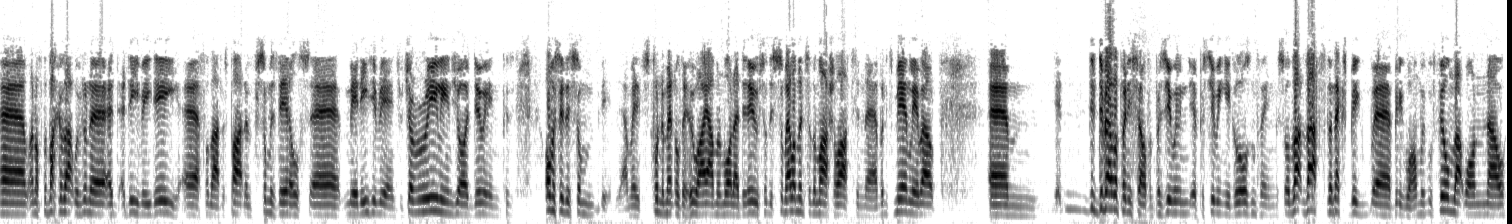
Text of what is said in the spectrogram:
um, and off the back of that, we've done a, a, a DVD uh, for that as part of Summersdale's uh, Made Easy range, which I really enjoyed doing because obviously there's some, I mean, it's fundamental to who I am and what I do. So there's some elements of the martial arts in there, but it's mainly about um, developing yourself and pursuing uh, pursuing your goals and things. So that that's the next big uh, big one. We've, we've filmed that one now.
